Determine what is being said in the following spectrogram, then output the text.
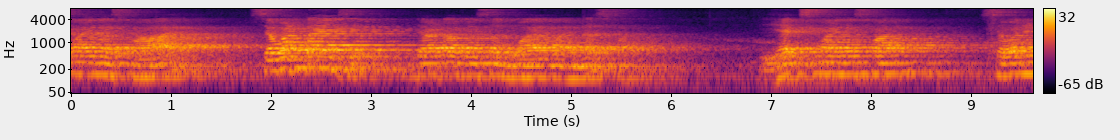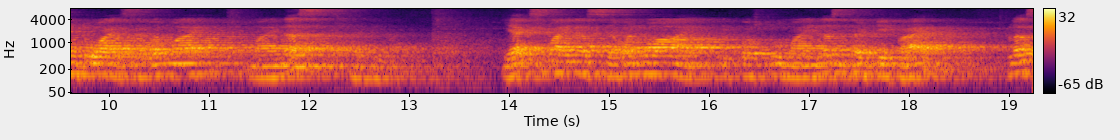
minus 5. 7 minus 5. 7 into y, 7y minus 35. x minus 7y equals to minus 35 plus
